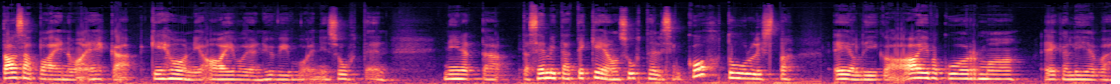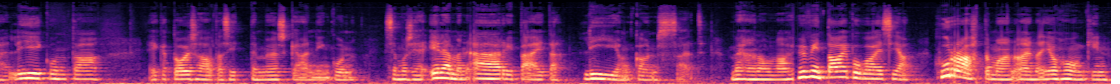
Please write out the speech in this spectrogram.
tasapainoa ehkä kehon ja aivojen hyvinvoinnin suhteen niin, että, että se mitä tekee on suhteellisen kohtuullista, ei ole liikaa aivokuormaa, eikä liian vähän liikuntaa, eikä toisaalta sitten myöskään niin kuin semmoisia elämän ääripäitä liian kanssa. Et Mehän ollaan hyvin taipuvaisia hurahtamaan aina johonkin,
